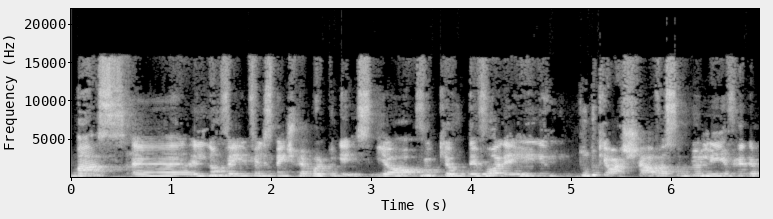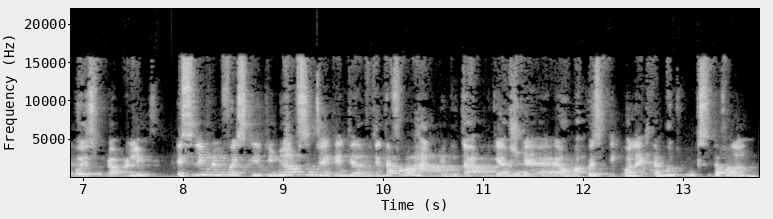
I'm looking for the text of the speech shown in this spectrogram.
mas uh, ele não veio, infelizmente, para português. E é óbvio que eu devorei tudo que eu achava sobre o livro e depois o próprio livro. Esse livro foi escrito em 1989. Vou tentar falar rápido, tá? Porque acho que é, é uma coisa que conecta muito com o que você está falando.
